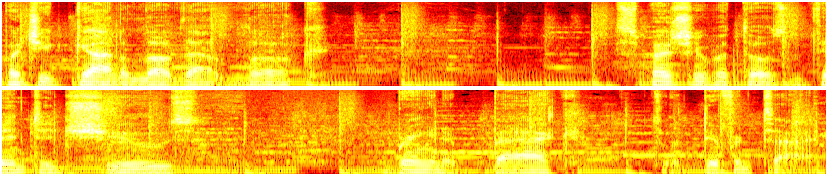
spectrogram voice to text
But you gotta love that look. Especially with those vintage shoes. Bringing it back to a different time.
